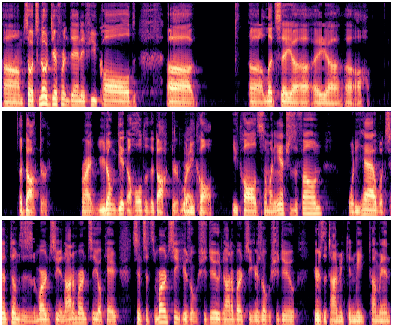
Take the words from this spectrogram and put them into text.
Um, so, it's no different than if you called, uh, uh, let's say, a, a, a, a, a doctor, right? You don't get a hold of the doctor when you call. You call, somebody answers the phone. What do you have? What symptoms? Is it emergency or non-emergency? Okay, since it's emergency, here's what we should do. Non-emergency, here's what we should do. Here's the time you can meet, come in,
